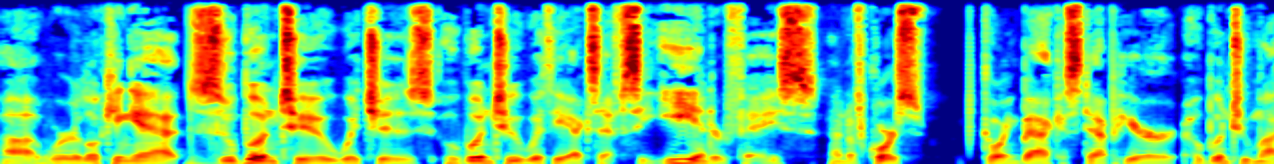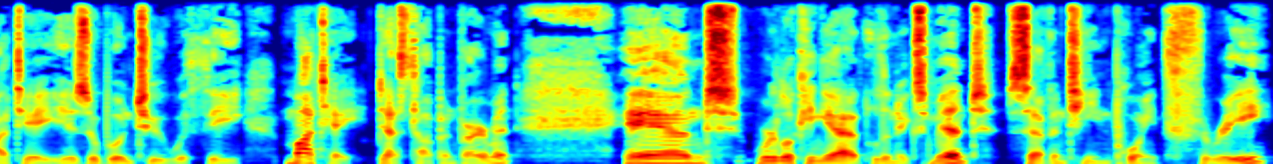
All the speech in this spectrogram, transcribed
Uh, we're looking at Xubuntu, which is Ubuntu with the XFCE interface, and of course, going back a step here, Ubuntu Mate is Ubuntu with the Mate desktop environment. And we're looking at Linux Mint 17.3.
